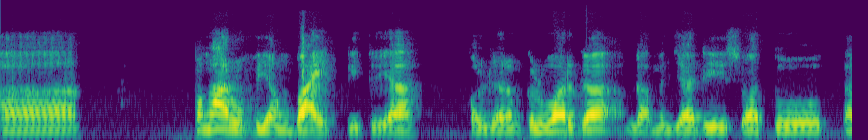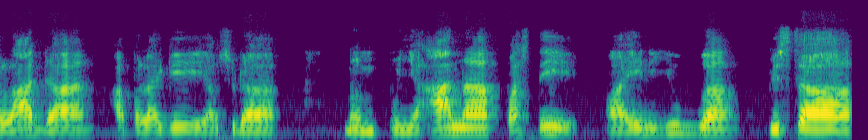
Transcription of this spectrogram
uh, pengaruh yang baik gitu ya kalau dalam keluarga nggak menjadi suatu teladan apalagi yang sudah mempunyai anak pasti Nah, ini juga bisa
